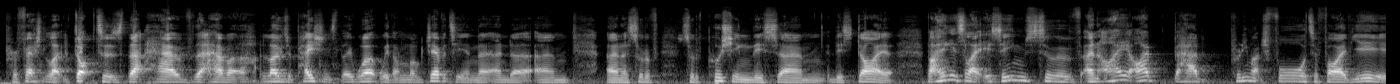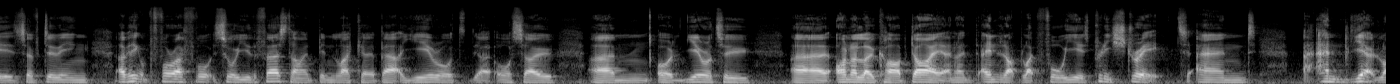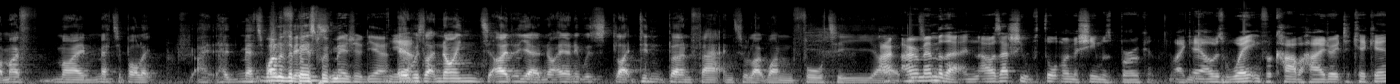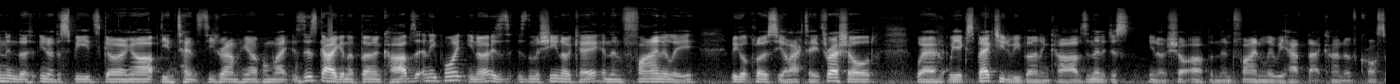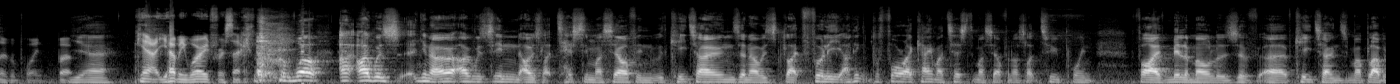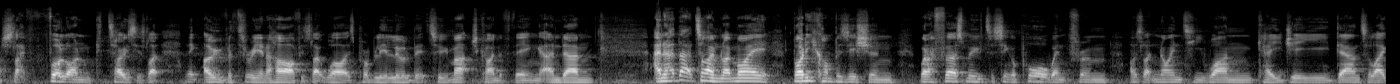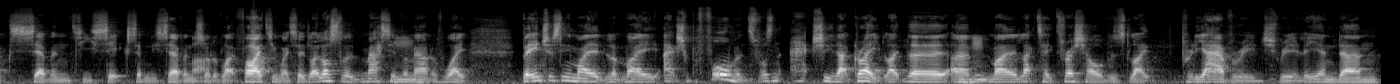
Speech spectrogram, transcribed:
professional like doctors that have that have uh, loads of patients that they work with on longevity and uh, and uh, um, and are sort of sort of pushing this um, this diet. But I think it's like it seems to have, and I I had pretty much four to five years of doing. I think before I saw you the first time, I'd been like about a year or uh, or so, um, or a year or two. Uh, on a low carb diet, and I ended up like four years, pretty strict, and and yeah, like my my metabolic, I had metabolic. One of the fitness. best we've measured, yeah. Yeah. It was like nine, I, yeah, no, and it was like didn't burn fat until like one forty. Uh, I, I remember that, and I was actually thought my machine was broken. Like I was waiting for carbohydrate to kick in, and the you know the speed's going up, the intensity's ramping up. I'm like, is this guy going to burn carbs at any point? You know, is is the machine okay? And then finally, we got close to your lactate threshold, where we expect you to be burning carbs, and then it just you know shot up, and then finally we had that kind of crossover point. But yeah, Yeah. you had me worried for a second. Well, I, I was, you know, I was in, I was like testing myself in with ketones, and I was like fully. I think before I came, I tested myself, and I was like two point five millimolars of uh, ketones in my blood, which is like full on ketosis. Like I think over three and a half is like, well, it's probably a little bit too much, kind of thing. And um, and at that time, like my body composition, when I first moved to Singapore, went from I was like 91 kg down to like 76, 77, sort of like fighting weight. So I lost a massive amount of weight. But interestingly, my my actual performance wasn't actually that great. Like the um, my lactate threshold was like pretty average, really, and. Um,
